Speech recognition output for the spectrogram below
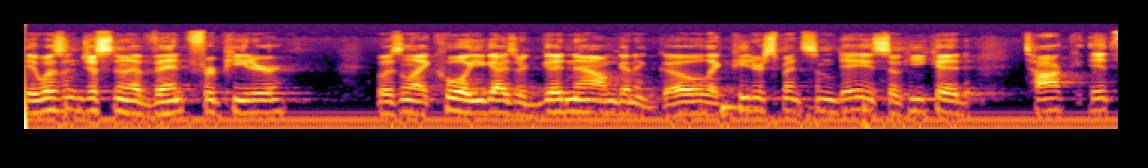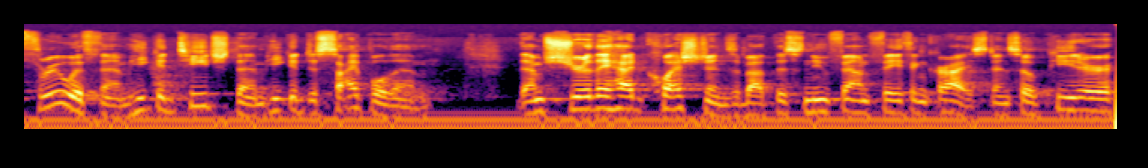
It wasn't just an event for Peter. It wasn't like, cool, you guys are good now, I'm going to go. Like, Peter spent some days so he could talk it through with them, he could teach them, he could disciple them. I'm sure they had questions about this newfound faith in Christ. And so Peter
